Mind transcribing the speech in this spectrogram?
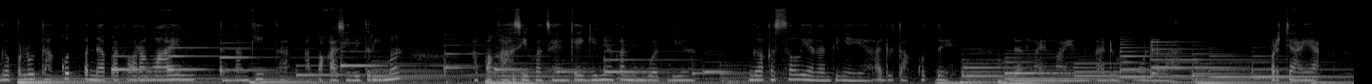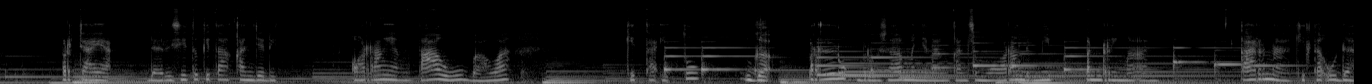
Gak perlu takut pendapat orang lain tentang kita. Apakah sih diterima? Apakah sifat saya yang kayak gini akan membuat dia gak kesel ya nantinya ya? Aduh takut deh. Dan lain-lain. Aduh udahlah. Percaya. Percaya. Dari situ kita akan jadi orang yang tahu bahwa kita itu gak perlu berusaha menyenangkan semua orang demi penerimaan. Karena kita udah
